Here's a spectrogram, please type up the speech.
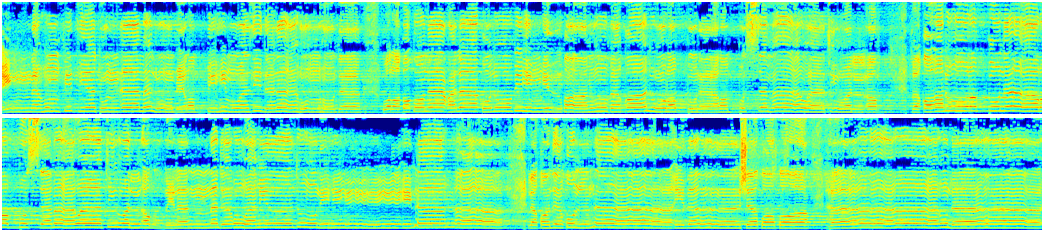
إنهم فتية آمنوا بربهم وزدناهم هدى. وربطنا على قلوبهم إذ قاموا فقالوا ربنا رب السماوات والأرض فقالوا ربنا رب السماوات والأرض لن ندعو من دونه إلها. لقد قلنا إذا شططا هؤلاء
